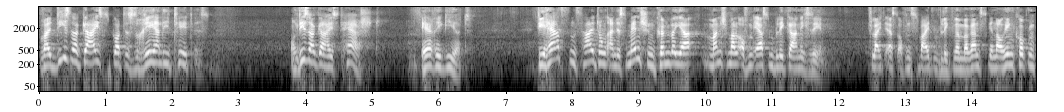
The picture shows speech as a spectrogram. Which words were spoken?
weil dieser Geist Gottes Realität ist. Und dieser Geist herrscht, er regiert. Die Herzenshaltung eines Menschen können wir ja manchmal auf den ersten Blick gar nicht sehen vielleicht erst auf den zweiten Blick, wenn wir ganz genau hingucken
